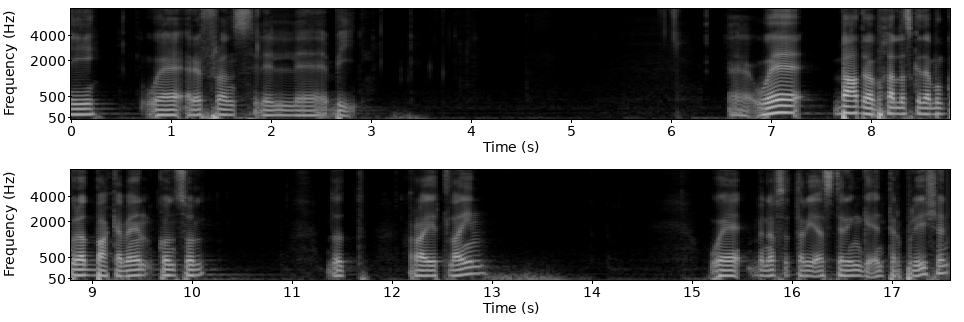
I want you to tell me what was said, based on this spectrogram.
A و reference لل B. آه وبعد ما بخلص كده ممكن أطبع كمان console dot write line وبنفس الطريقة string interpolation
